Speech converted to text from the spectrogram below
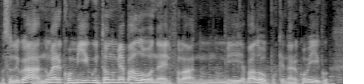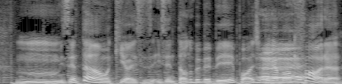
Você não ligou? Ah, não era comigo, então não me abalou, né? Ele falou, ah, não, não me abalou, porque não era comigo. Hum, isentão aqui, ó. Esse isentão no BBB pode pegar É. mal aqui fora.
